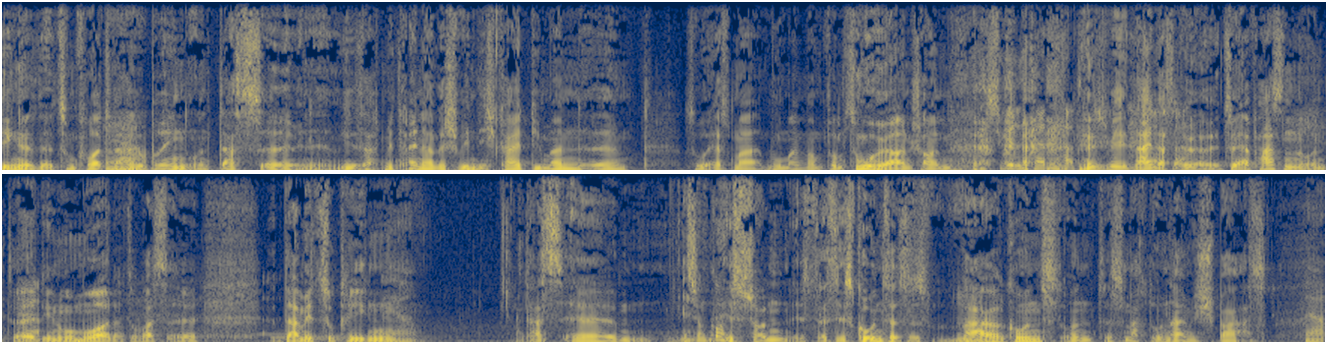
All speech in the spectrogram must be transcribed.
Dinge äh, zum Vortrage Ja. bringen und das, äh, wie gesagt, mit einer Geschwindigkeit, die man äh, so erstmal, wo man vom Zuhören schon Schwierigkeiten hat. Nein, das äh, zu erfassen und äh, Ja. den Humor oder sowas äh, da mitzukriegen, Ja. das ähm, Ist schon Kunst. Mhm. Ist schon, ist, das ist Kunst, das ist wahre Kunst und es macht unheimlich Spaß. Ja.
